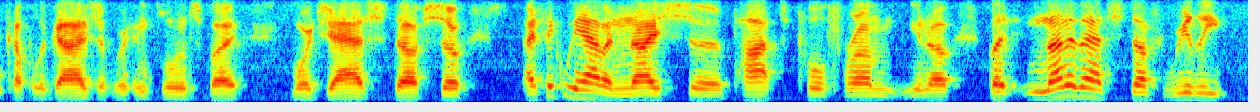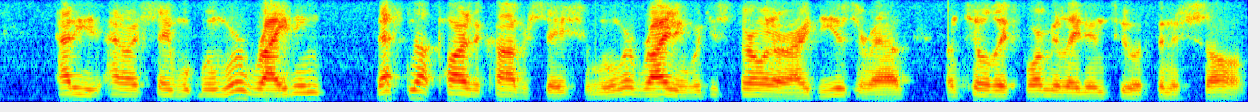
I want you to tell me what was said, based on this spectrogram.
a couple of guys that were influenced by more jazz stuff. So, I think we have a nice uh, pot to pull from, you know. But none of that stuff really. How do you? How do I say? When we're writing, that's not part of the conversation. When we're writing, we're just throwing our ideas around until they formulate into a finished song.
